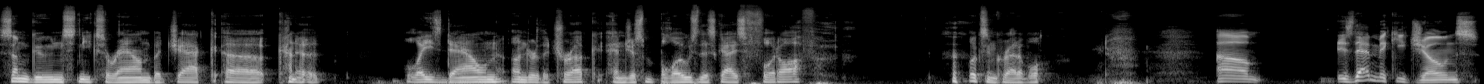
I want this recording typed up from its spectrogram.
some goon sneaks around, but Jack uh, kind of lays down under the truck and just blows this guy's foot off. Looks incredible. Um, is that Mickey Jones?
